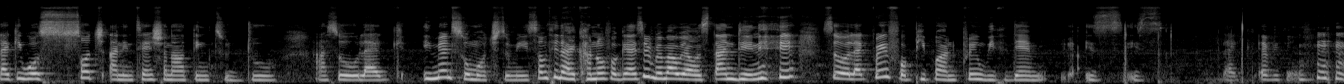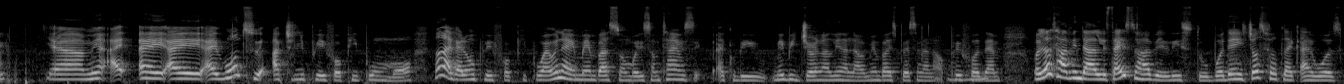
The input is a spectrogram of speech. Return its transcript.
like it was such an intentional thing to do. And so like it meant so much to me. Something I cannot forget. I still remember where I was standing. so like praying for people and praying with them is is like everything. Yeah, I mean, I, I, I, I want to actually pray for people more. Not like I don't pray for people. When I remember somebody, sometimes I could be maybe journaling and I remember this person and I'll pray mm-hmm. for them. But just having that list, I used to have a list too, but then it just felt like I was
